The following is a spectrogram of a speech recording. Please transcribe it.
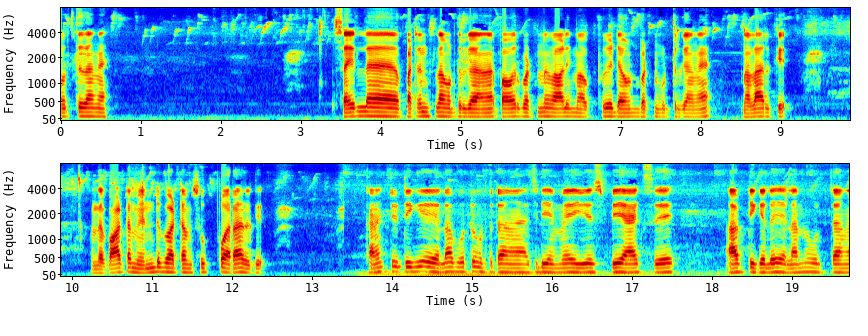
ஒர்த்து தாங்க. சைடில் பட்டன்ஸ்லாம் கொடுத்துருக்காங்க. Power button volume up down button கொடுத்துருக்காங்க. நல்லாயிருக்கு அந்த பாட்டம் எண்டு பாட்டம் சூப்பராக இருக்குது கனெக்டிவிட்டிக்கு எல்லா போர்ட்டும் கொடுத்துட்டாங்க. ஹெச்டிஎம்ஐ யூஎஸ்பி ஆக்ஸு ஆப்டிக்கலு எல்லாமே கொடுத்துட்டாங்க.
